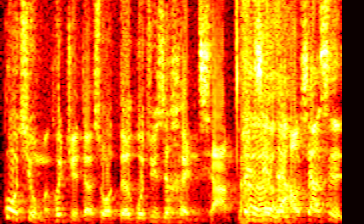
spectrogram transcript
过去我们会觉得说德国军事很强，但现在好像是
